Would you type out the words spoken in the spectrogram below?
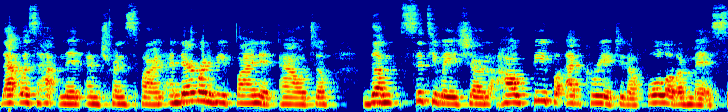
that was happening and transpiring. And they're going to be finding out uh, the situation, how people had created a whole lot of mess.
